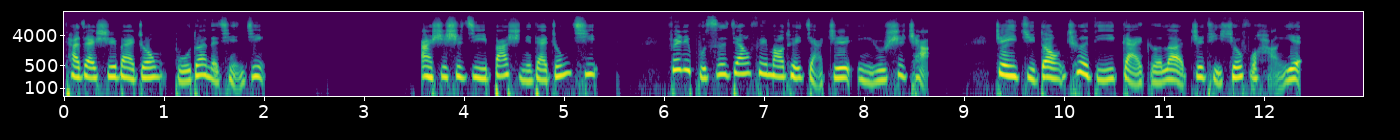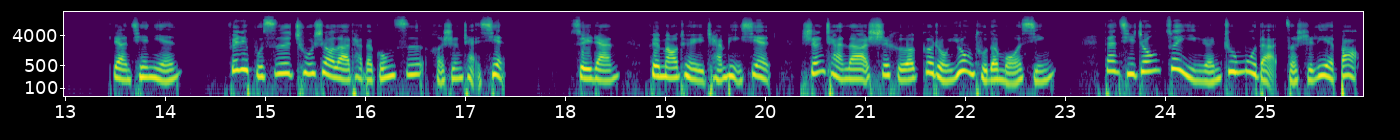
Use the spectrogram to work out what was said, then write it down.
他在失败中不断的前进。二十世纪八十年代中期。菲利普斯将飞毛腿假肢引入市场，这一举动彻底改革了肢体修复行业。两千年，菲利普斯出售了他的公司和生产线。虽然飞毛腿产品线生产了适合各种用途的模型，但其中最引人注目的则是猎豹。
